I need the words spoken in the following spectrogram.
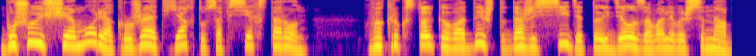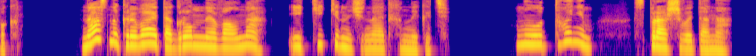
Бушующее море окружает яхту со всех сторон. Вокруг столько воды, что даже сидя, то и дело заваливаешься на бок. Нас накрывает огромная волна, и Кики начинает хныкать. «Мы утонем?» — спрашивает она.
